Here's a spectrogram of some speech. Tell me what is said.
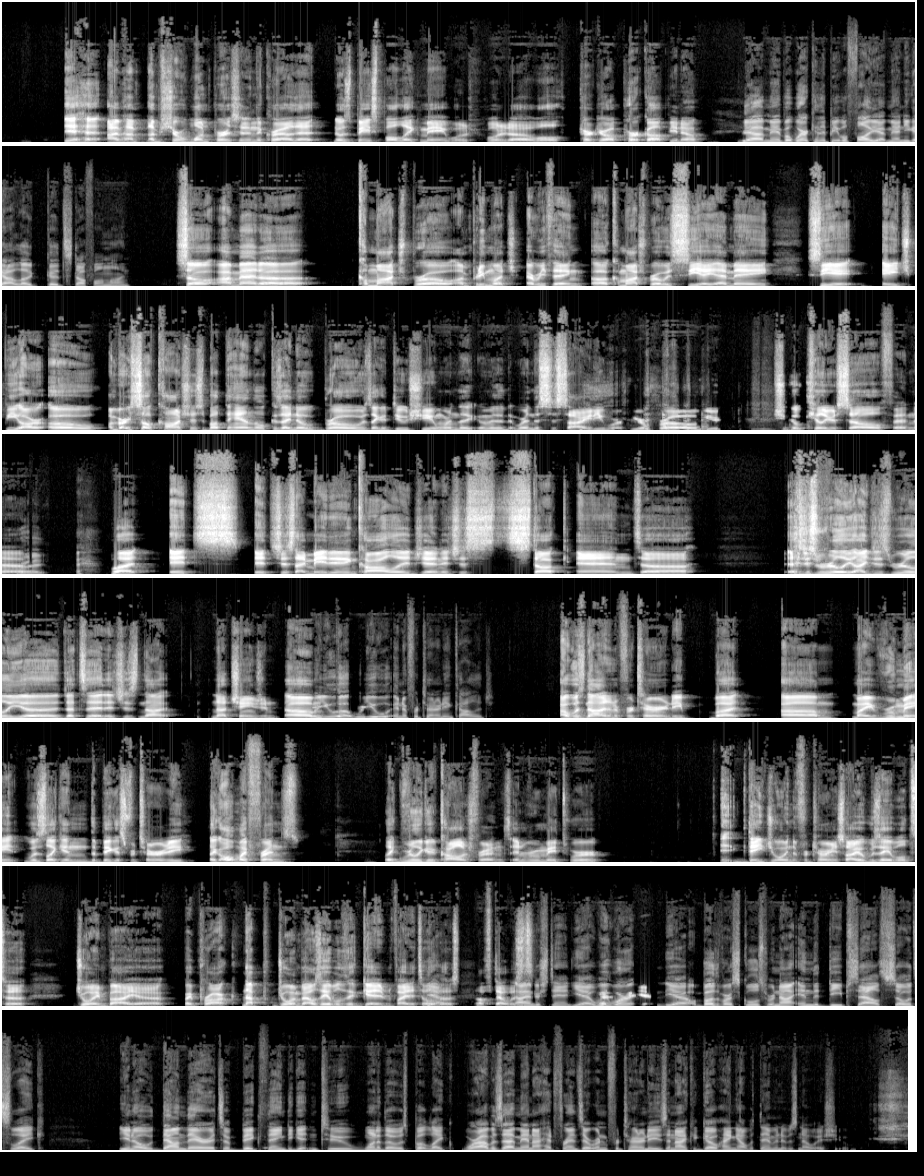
Yeah. I'm, I'm I'm sure one person in the crowd that knows baseball like me would would uh, will perk up perk up. You know. Yeah, man. But where can the people follow you at, man? You got a lot of good stuff online. So I'm at uh Kamach Bro on pretty much everything. Uh Kamach Bro is C A M A C A H B R O. I'm very self conscious about the handle because I know bro is like a douchey, and we're in the we're in the society where if you're a bro, you should go kill yourself. And uh, right. but it's it's just I made it in college, and it's just stuck, and uh, it's just really I just really uh, that's it. It's just not not changing. Um, were you uh, were you in a fraternity in college? I was not in a fraternity, but um, my roommate was like in the biggest fraternity. Like all my friends, like really good college friends and roommates were, they joined the fraternity, so I was able to join by uh by proc, not join, but I was able to get invited to all Yeah. those stuff that was. I understand. Yeah, we weren't. Yeah, both of our schools were not in the deep south, so it's like, you know, down there it's a big thing to get into one of those. But like where I was at, man, I had friends that were in fraternities, and I could go hang out with them, and it was no issue.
